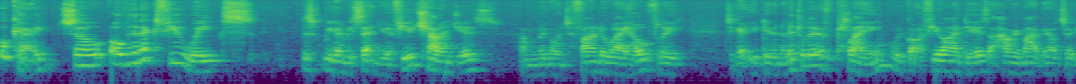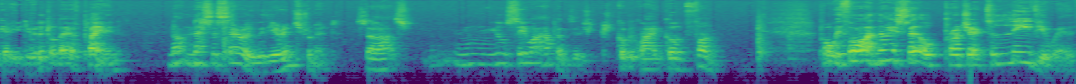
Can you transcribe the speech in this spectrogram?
Okay, so over the next few weeks, this, we're going to be setting you a few challenges and we're going to find a way, hopefully, to get you doing a little bit of playing. We've got a few ideas of how we might be able to get you do a little bit of playing, not necessarily with your instrument. So that's, mm, you'll see what happens. It could be quite good fun. But we thought a nice little project to leave you with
